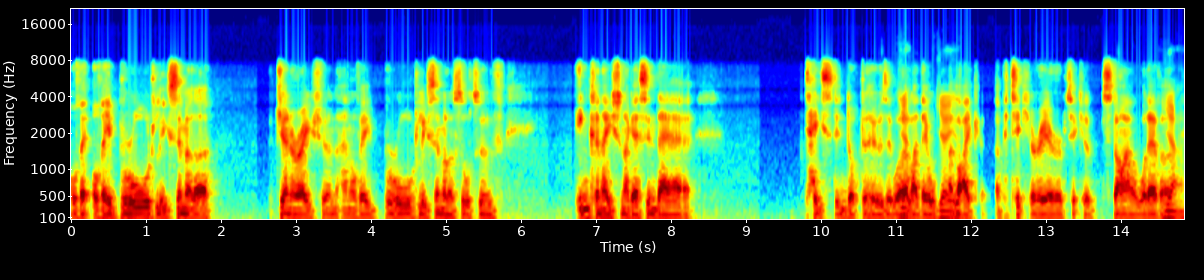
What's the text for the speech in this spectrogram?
of a, of a broadly similar generation and of a broadly similar sort of inclination, I guess, in their taste in Doctor Who, as it were. Yeah, Like they all yeah, yeah. like a particular era, a particular style, whatever. yeah,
